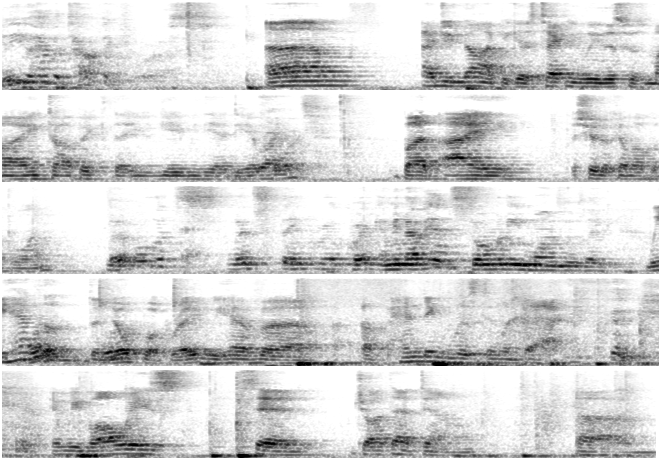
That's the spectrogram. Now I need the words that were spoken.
you have a topic for us? Um, I do not because technically this was my topic that you gave me the idea Right. for. But I should have come up with one. Well, let's let's think real quick. I mean, I've had so many ones with like We have What- the, the what- notebook, right? We have a, a pending list in the back. and we've always said jot that down. Um,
